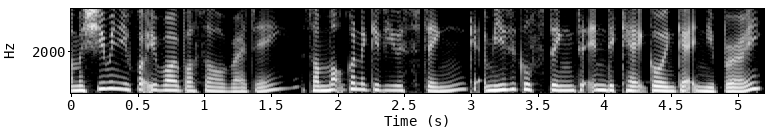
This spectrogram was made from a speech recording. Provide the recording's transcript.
I'm assuming you've got your Rooibos already, so I'm not going to give you a sting, a musical sting to indicate go and get in your brie,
